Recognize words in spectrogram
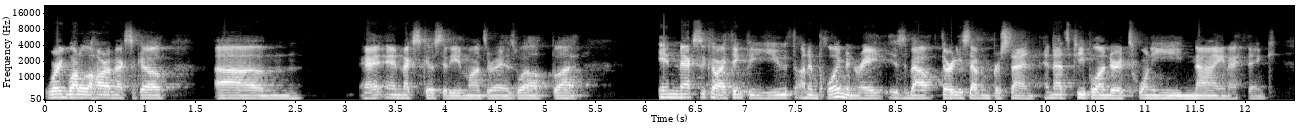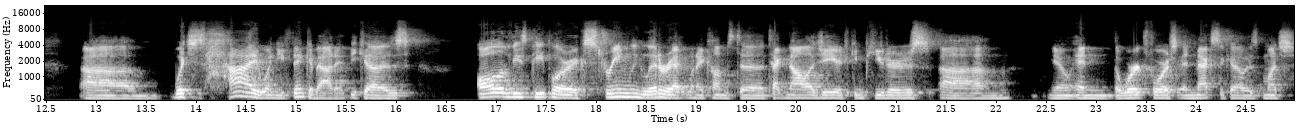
we're in guadalajara mexico um, and, and mexico city and monterrey as well. But in mexico i think the youth unemployment rate is about 37% and that's people under 29 i think um, which is high when you think about it because all of these people are extremely literate when it comes to technology or to computers. Um, you know and the workforce in mexico is much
